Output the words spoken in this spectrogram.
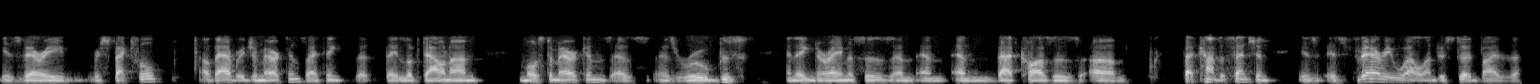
is very respectful of average Americans. I think that they look down on most Americans as as rubes and ignoramuses, and and and that causes um, that condescension is is very well understood by the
